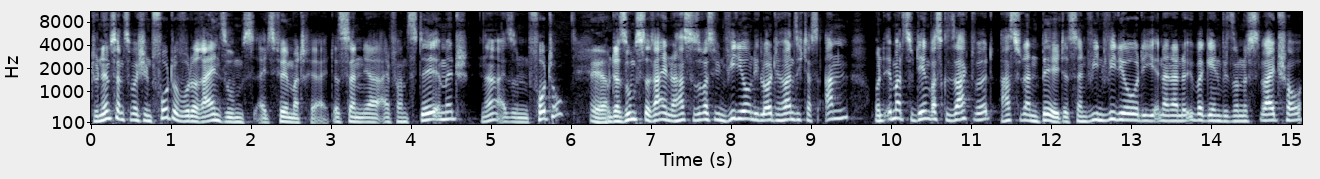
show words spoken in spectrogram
du nimmst dann zum Beispiel ein Foto, wo du reinzoomst als Filmmaterial. Das ist dann ja einfach ein Still-Image, ne? Also ein Foto. Ja. Und da zoomst du rein und dann hast du sowas wie ein Video und die Leute hören sich das an und immer zu dem, was gesagt wird, hast du dann ein Bild. Das ist dann wie ein Video, die ineinander übergehen, wie so eine Slideshow.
